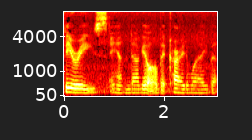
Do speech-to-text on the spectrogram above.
theories and I get a little bit carried away. But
